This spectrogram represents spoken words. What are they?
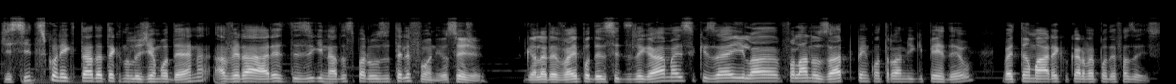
de se desconectar da tecnologia moderna, haverá áreas designadas para o uso do telefone. Ou seja, a galera vai poder se desligar, mas se quiser ir lá falar no zap para encontrar o amigo que perdeu, vai ter uma área que o cara vai poder fazer isso.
